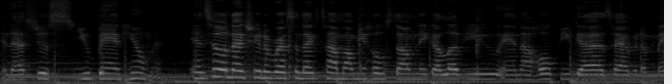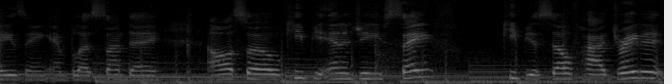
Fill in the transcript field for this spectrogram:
and that's just you being human. Until next universe, and next time, I'm your host Dominique. I love you, and I hope you guys have an amazing and blessed Sunday. Also, keep your energy safe, keep yourself hydrated,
